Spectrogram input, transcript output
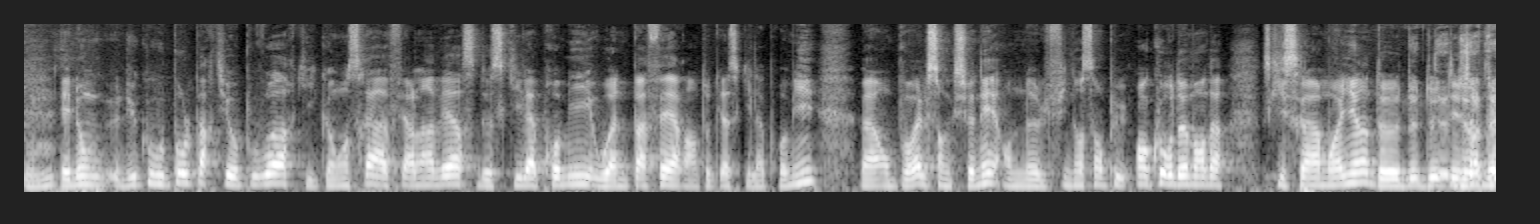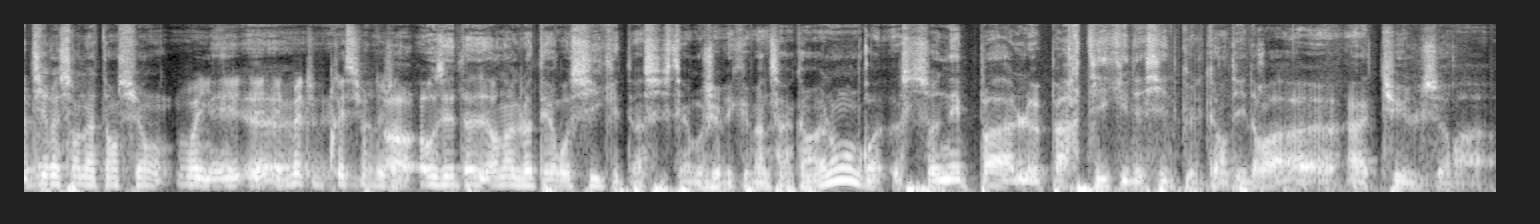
Mhm. Et donc, du coup, pour le parti au pouvoir qui commencerait à faire l'inverse de ce qu'il a promis, ou à ne pas faire en tout cas ce qu'il a promis, ben, on pourrait le sanctionner en ne le finançant plus en cours de mandat. Ce qui serait un moyen de, de, de, déjà de, tirer son attention. Oui, et, de euh, mettre une pression déjà. Aux États, en Angleterre aussi, qui est un système où j'ai vécu 25 ans à Londres, ce n'est pas le parti qui décide que le candidat euh, actuel sera,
